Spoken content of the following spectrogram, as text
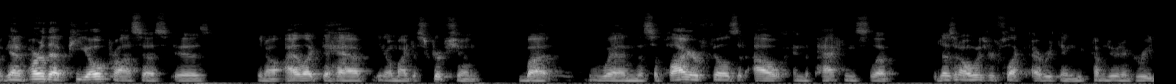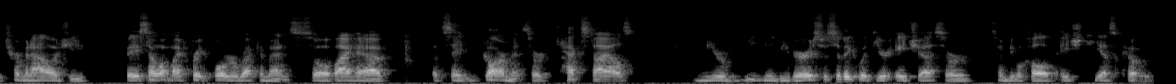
again, part of that PO process is, you know, I like to have, you know, my description, but when the supplier fills it out in the packing slip, it doesn't always reflect everything. We come to an agreed terminology based on what my freight forwarder recommends. So if I have, let's say, garments or textiles, you're, you need to be very specific with your HS or some people call it HTS code.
